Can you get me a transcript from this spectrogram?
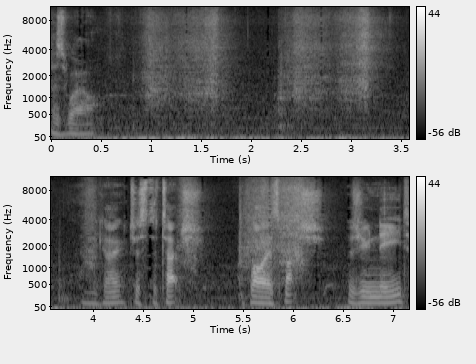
as well. There go, just attach, apply as much as you need.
